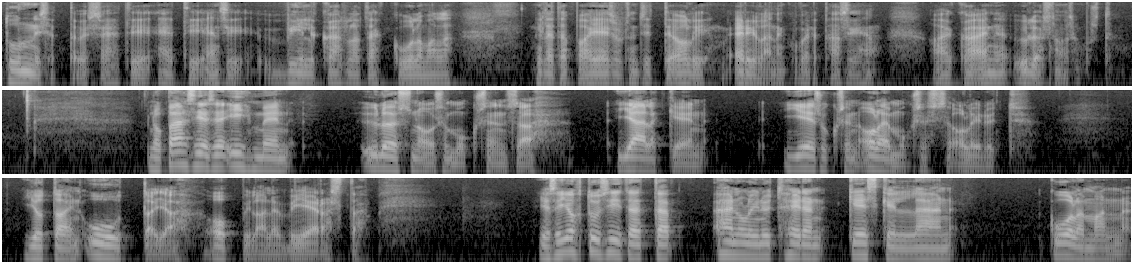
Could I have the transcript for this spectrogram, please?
tunnistettavissa heti, heti ensi vilkaisulla tai kuulemalla, millä tapaa Jeesus nyt sitten oli erilainen, kun vertaa siihen aikaa ennen ylösnousemusta. No pääsiäisen ihmeen ylösnousemuksensa jälkeen Jeesuksen olemuksessa oli nyt jotain uutta ja oppilaille vierasta. Ja se johtui siitä, että hän oli nyt heidän keskellään kuoleman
